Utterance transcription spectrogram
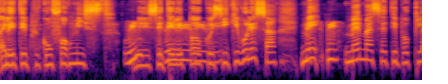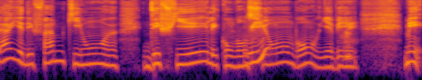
elle était plus conformiste. Oui, mais c'était oui, l'époque oui, oui. aussi qui voulait ça. Mais même à cette époque-là, il y a des femmes qui ont euh, défié les conventions. Bon, il y avait. Mais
